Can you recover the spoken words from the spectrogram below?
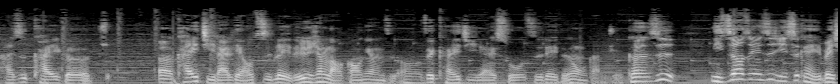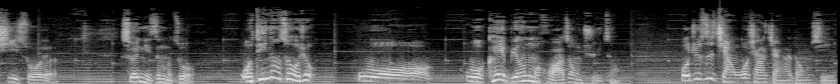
还是开一个呃开一集来聊之类的，有点像老高那样子哦，再开一集来说之类的那种感觉。可能是你知道这件事情是可以被细说的，所以你这么做，我听到之后我就我我可以不用那么哗众取宠，我就是讲我想讲的东西，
